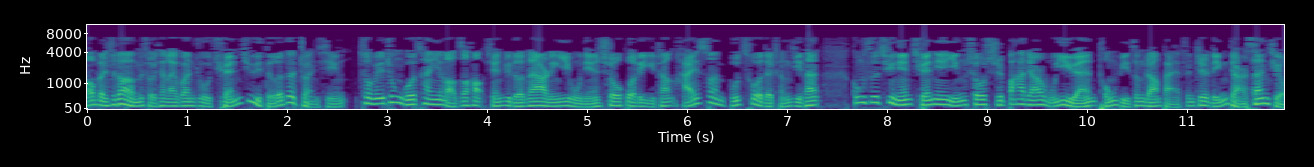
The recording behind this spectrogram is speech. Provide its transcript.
好，本时段我们首先来关注全聚德的转型。作为中国餐饮老字号，全聚德在二零一五年收获了一张还算不错的成绩单。公司去年全年营收十八点五亿元，同比增长百分之零点三九，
